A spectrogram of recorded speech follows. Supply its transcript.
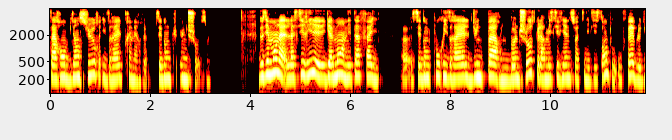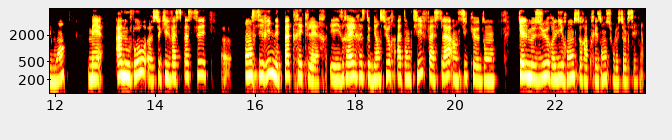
ça rend bien sûr Israël très nerveux. C'est donc une chose. Deuxièmement, la, Syrie est également un État failli. Euh, c'est donc pour Israël, d'une part, une bonne chose que l'armée syrienne soit inexistante, ou, faible du moins, mais à nouveau, euh, ce qu'il va se passer euh, en Syrie n'est pas très clair, et Israël reste bien sûr attentif à cela, ainsi que dans quelle mesure l'Iran sera présent sur le sol syrien.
